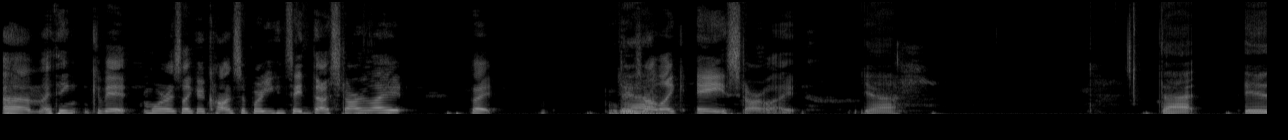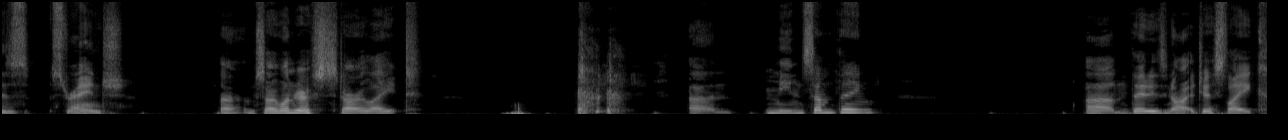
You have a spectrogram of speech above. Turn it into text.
Um I think of it more as like a concept where you can say the starlight, but there's yeah. not like a starlight. Yeah. That is strange. Um, so I wonder if starlight um, means something um, that is not just like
